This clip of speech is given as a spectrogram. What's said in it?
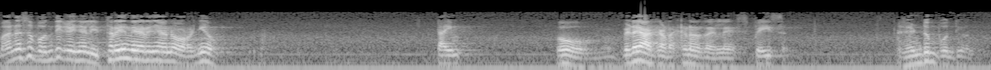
മനസ്സ് പൊന്തി കഴിഞ്ഞാൽ ഇത്രയും നേരം ഞാൻ ഉറങ്ങിയോ? ടൈം. ഓ ഇവിടെയാ കിടക്കണത് അല്ലേ സ്പേസ്. രണ്ടും പൊന്തി വന്നു.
